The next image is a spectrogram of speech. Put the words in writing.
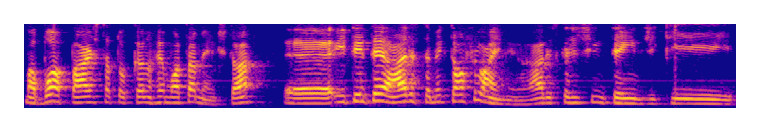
uma boa parte está tocando remotamente, tá? É, e tem até áreas também que estão offline, áreas que a gente entende que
